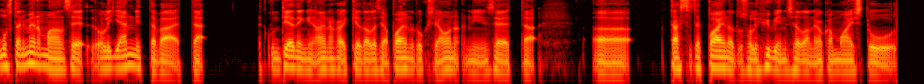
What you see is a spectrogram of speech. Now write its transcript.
musta nimenomaan se oli jännittävää, että, että kun tietenkin aina kaikkia tällaisia painotuksia on, niin se, että ö, tässä se painotus oli hyvin sellainen, joka maistuu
